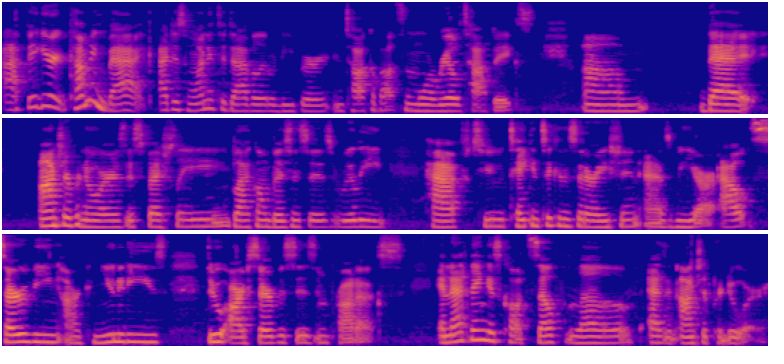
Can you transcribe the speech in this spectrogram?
I figured coming back, I just wanted to dive a little deeper and talk about some more real topics um, that entrepreneurs, especially Black owned businesses, really have to take into consideration as we are out serving our communities through our services and products. And that thing is called self love as an entrepreneur.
